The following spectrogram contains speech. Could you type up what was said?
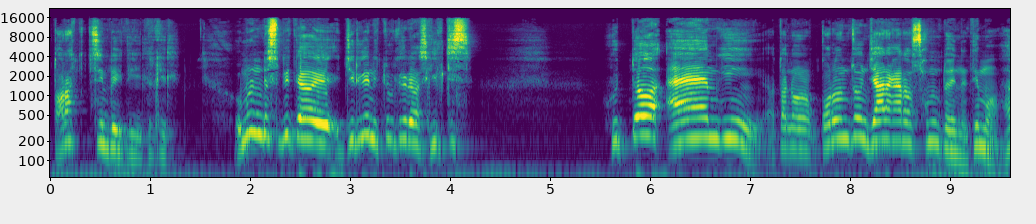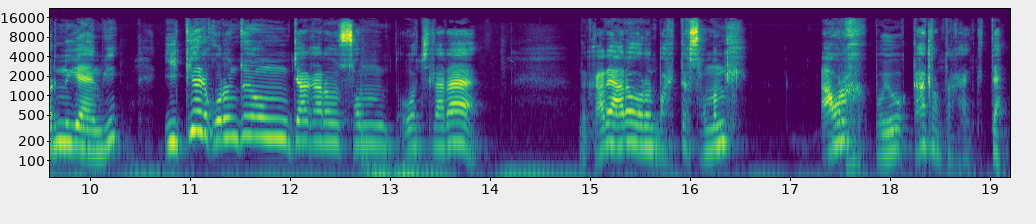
дороотцсон юм бэ гэдгийг илэрхийлэл. Өмнө нь бас бид э, жиргээ нэвтрүүлгээр бас хэлжсэн. Хөдөө аймгийн одоо нэг 360 гаруй сумд байна тийм үү? 21 аймгийн эдгээр 360 гаруй сумд уучлаарай. Гарын 10 өрөөнд багтах сум нь л аврах буюу гал унтрах ангитай.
